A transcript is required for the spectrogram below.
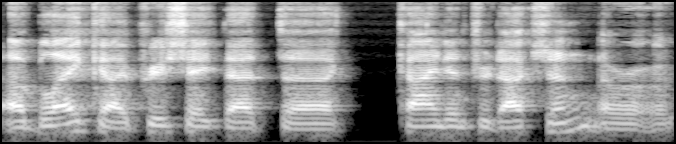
uh, Blake. I appreciate that uh, kind introduction. Or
